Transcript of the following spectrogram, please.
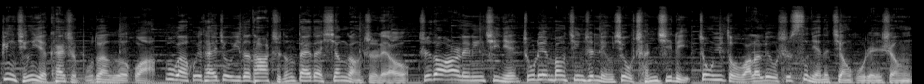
病情也开始不断恶化，不敢回台就医的他，只能待在香港治疗。直到二零零七年，竹联帮精神领袖陈其礼终于走完了六十四年的江湖人生。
